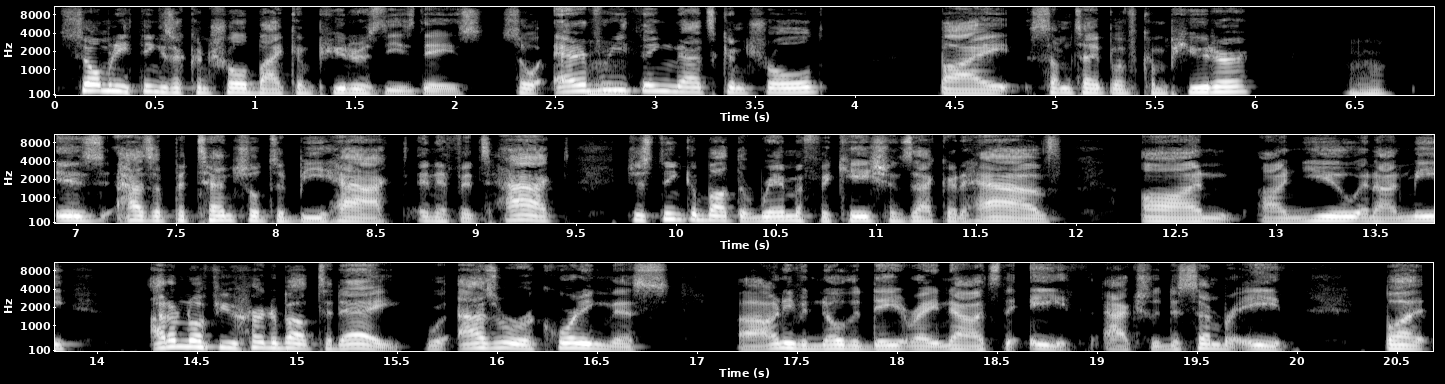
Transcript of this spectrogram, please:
So many things are controlled by computers these days. So mm-hmm. everything mm. that's controlled by some type of computer mm-hmm. is has a potential to be hacked. And if it's hacked, just think about the ramifications that could have on on you and on me. I don't know if you heard about today. As we're recording this, uh, I don't even know the date right now. It's the 8th, actually, December 8th. But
